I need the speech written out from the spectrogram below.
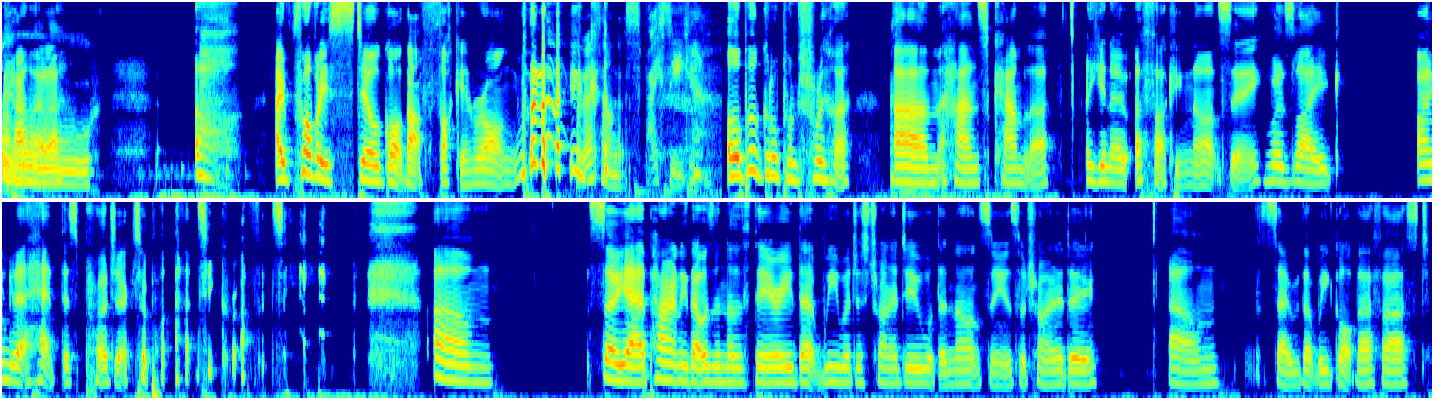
Kammerer. Oh, I probably still got that fucking wrong, but like, that sounds spicy. Obergruppenführer um, Hans Kammler, you know, a fucking Nazi, was like, I'm gonna head this project about anti gravity. um, so yeah, apparently that was another theory that we were just trying to do what the Nazis were trying to do. Um, so that we got there first.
